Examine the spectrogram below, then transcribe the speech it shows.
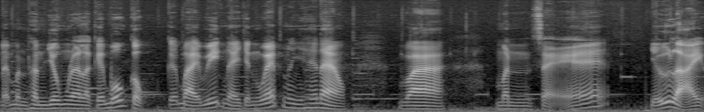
để mình hình dung ra là cái bố cục cái bài viết này trên web nó như thế nào. Và mình sẽ giữ lại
